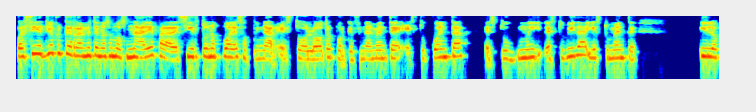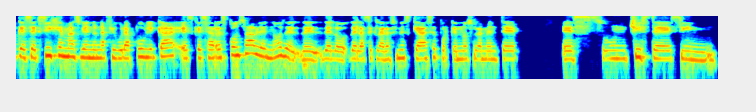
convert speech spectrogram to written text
pues sí, yo creo que realmente no somos nadie para decir tú no puedes opinar esto o lo otro porque finalmente es tu cuenta, es tu, es tu vida y es tu mente. Y lo que se exige más bien de una figura pública es que sea responsable, ¿no? De, de, de, lo, de las declaraciones que hace porque no solamente es un chiste sin,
